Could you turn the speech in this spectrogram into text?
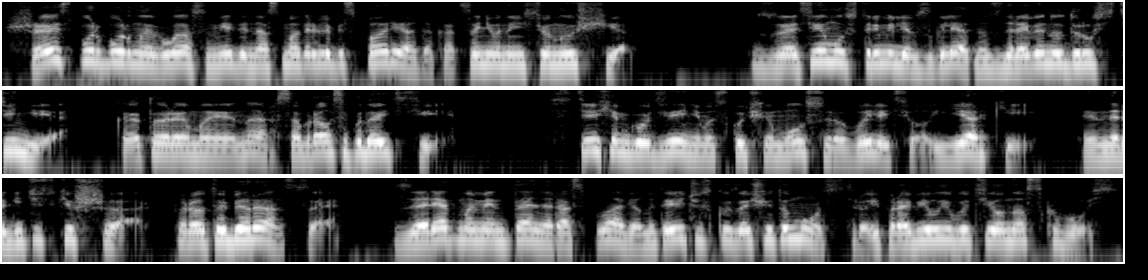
Шесть пурпурных глаз медленно осмотрели беспорядок, оценивая нанесенный ущерб. Затем устремили взгляд на здоровенную дыру в стене, к которой Майенар собрался подойти. С тихим гудением из кучи мусора вылетел яркий, энергетический шар протуберанца, Заряд моментально расплавил металлическую защиту монстра и пробил его тело насквозь.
